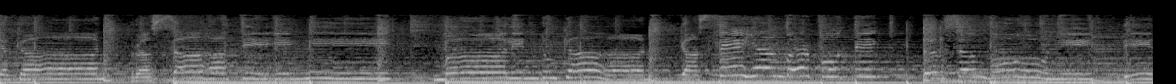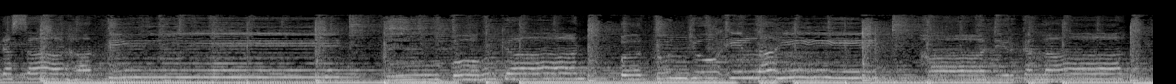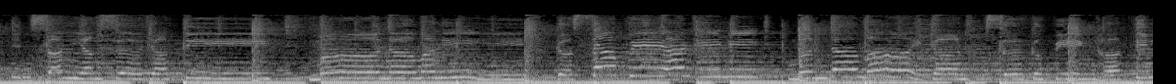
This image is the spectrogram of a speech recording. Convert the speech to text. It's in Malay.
Kurniakan rasa hati ini Melindungkan kasih yang berputik Tersembunyi di dasar hati. Ku pohonkan petunjuk ilahi Hadirkanlah insan yang sejati ti.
